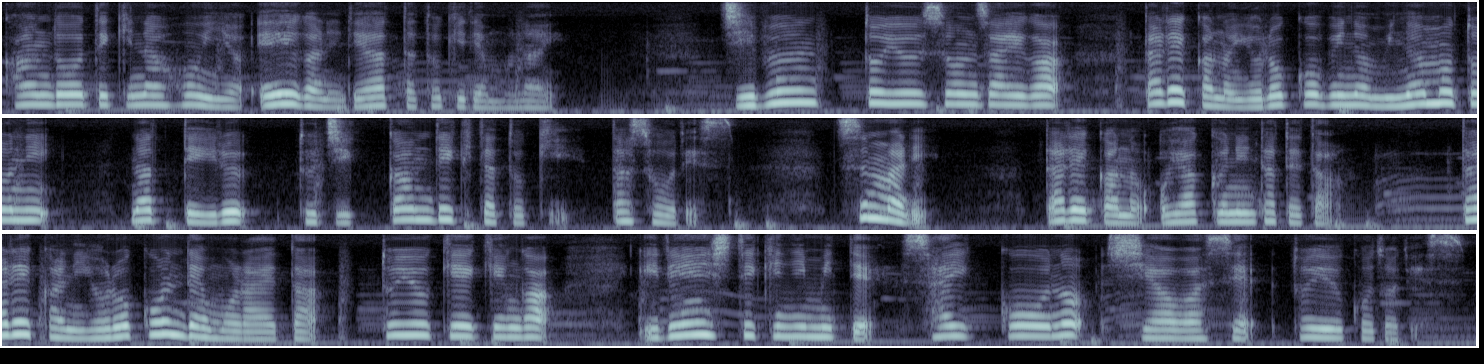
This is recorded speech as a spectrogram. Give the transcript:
感動的な本や映画に出会った時でもない。自分という存在が誰かの喜びの源になっていると実感できた時だそうです。つまり誰かのお役に立てた。誰かに喜んでもらえた。という経験が遺伝子的に見て最高の幸せ。ということです。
